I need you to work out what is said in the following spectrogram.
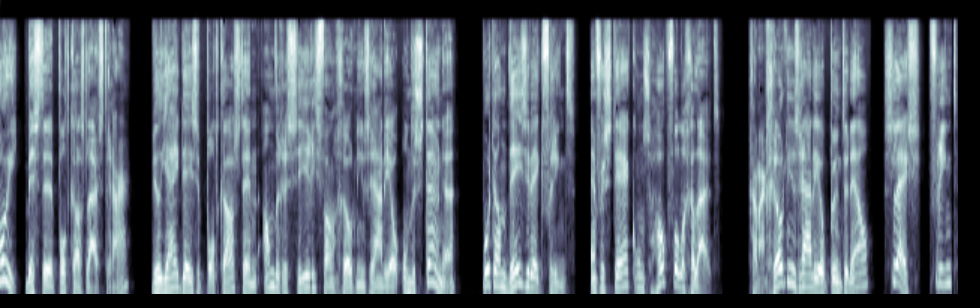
Hoi, beste podcastluisteraar. Wil jij deze podcast en andere series van Grootnieuws Radio ondersteunen? Word dan deze week vriend en versterk ons hoopvolle geluid. Ga naar grootnieuwsradio.nl slash vriend.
